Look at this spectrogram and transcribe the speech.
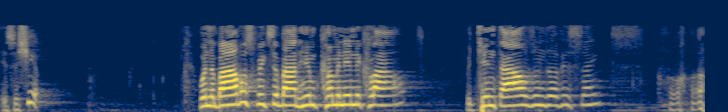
It's a ship. When the Bible speaks about him coming in the clouds with ten thousands of his saints, oh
